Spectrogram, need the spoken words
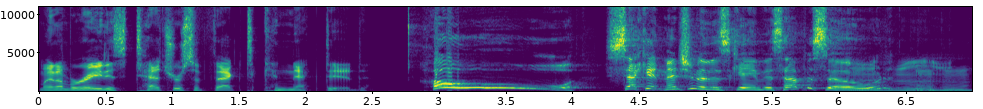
My number eight is Tetris Effect Connected. Oh, second mention of this game this episode.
